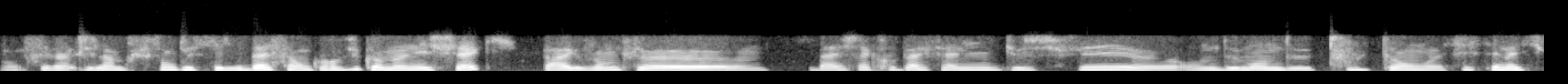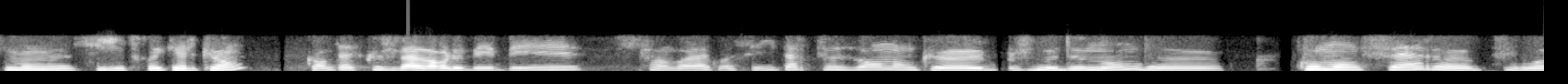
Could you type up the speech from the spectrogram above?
Bon, c'est vrai que j'ai l'impression que le célibat c'est encore vu comme un échec. Par exemple, euh, bah, chaque repas famille que je fais, euh, on me demande tout le temps, euh, systématiquement, euh, si j'ai trouvé quelqu'un. Quand est-ce que je vais avoir le bébé? Enfin voilà quoi, c'est hyper pesant, donc je me demande comment faire pour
